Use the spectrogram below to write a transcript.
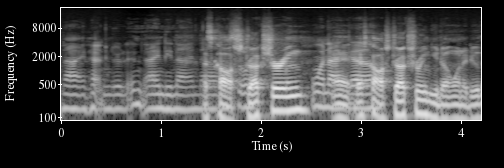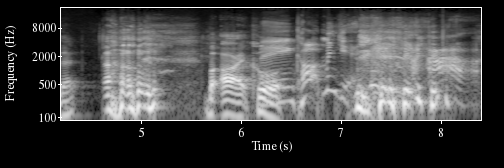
nine hundred and ninety nine. that's called structuring. when I and That's called structuring. You don't want to do that. but all right, cool. They ain't caught me yet.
